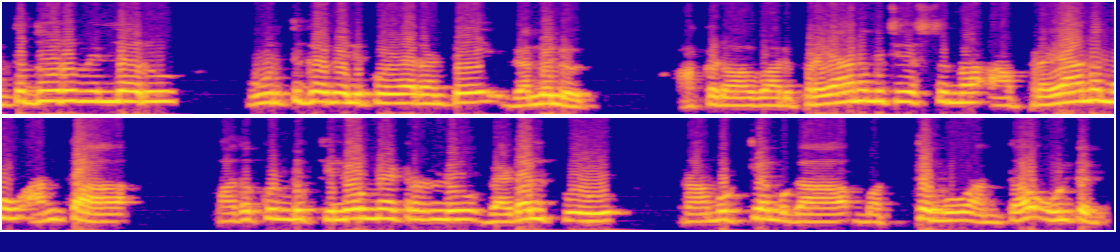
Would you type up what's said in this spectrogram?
ఎంత దూరం వెళ్ళారు? పూర్తిగా వెళ్ళిపోయారంటే వెళ్ళలేదు. అక్కడ వారు ప్రయాణము చేస్తున్న ఆ ప్రయాణము అంతా పదకొండు కిలోమీటర్లు వెడల్పు ప్రాముఖ్యముగా మొత్తము అంతా ఉంటుంది.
